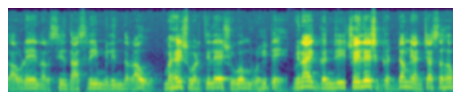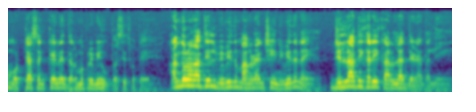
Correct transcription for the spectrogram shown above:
गावडे नरसिंह दासरी मिलिंद राऊत महेश वडतिले शुभम रोहिटे विनायक गंजी शैलेश गड्डम यांच्यासह मोठ्या संख्येने धर्मप्रेमी उपस्थित होते. आंदोलनातील विविध मागण्यांची निवेदने जिल्हाधिकारी कार्यालयात देण्यात आली.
